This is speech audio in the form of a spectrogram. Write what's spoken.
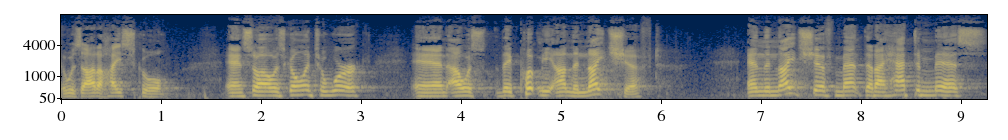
it was out of high school. And so I was going to work and I was they put me on the night shift. And the night shift meant that I had to miss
